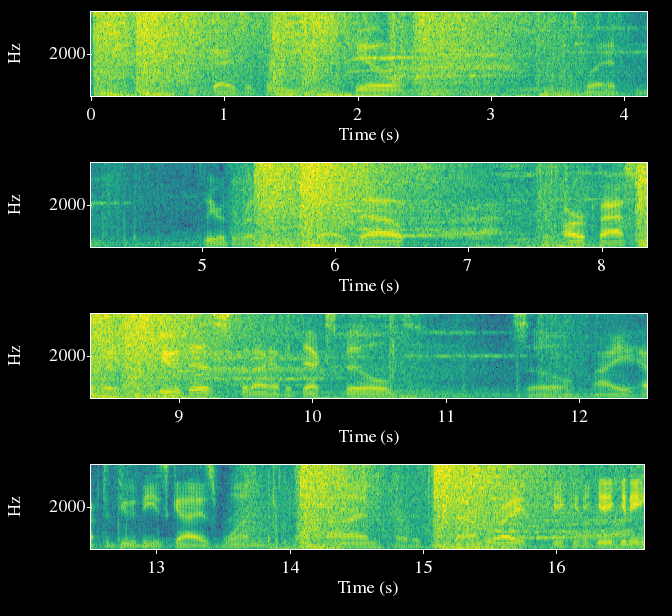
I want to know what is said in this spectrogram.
These guys are pretty easy to kill. Let's go ahead and clear the rest of these guys out. There are faster ways to do this, but I have a dex build, so I have to do these guys one at a time. That didn't sound right. Giggity giggity.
